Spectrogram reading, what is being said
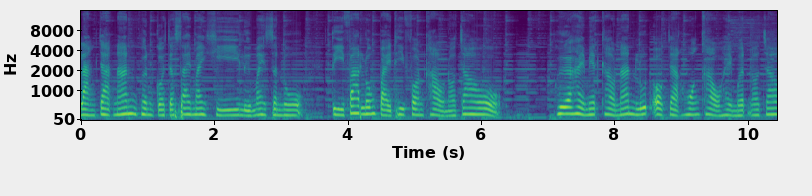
หลังจากนั้นเพิ่นก็จะใส่ไม้ขีหรือไม้สนุตีฟาดลงไปที่ฟอนเข่าเนาะเจ้า เพื่อให้เม็ดเข่านั่นลุดออกจากห้วงเข่าให้เมดเนาะเจ้า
